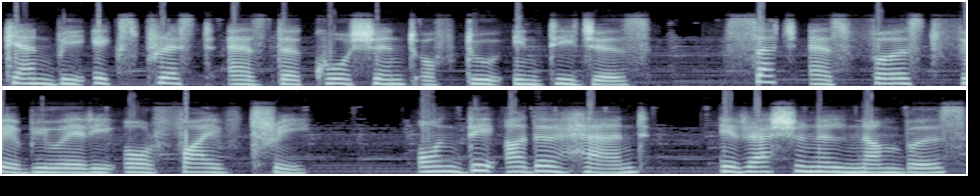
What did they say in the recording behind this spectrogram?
can be expressed as the quotient of two integers, such as 1st February or 5-3. On the other hand, irrational numbers,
